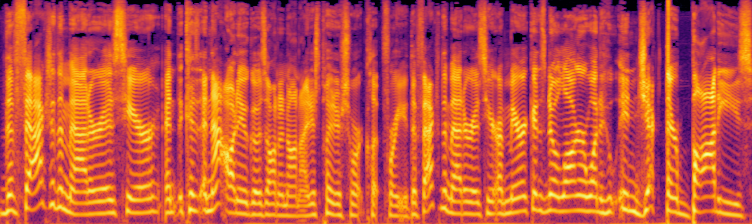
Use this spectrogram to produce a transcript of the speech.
The fact of the matter is here, and because and that audio goes on and on. I just played a short clip for you. The fact of the matter is here, Americans no longer want to inject their bodies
